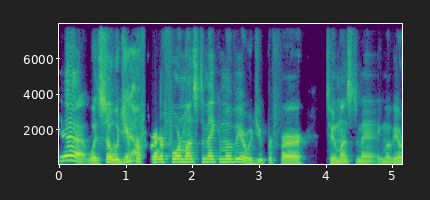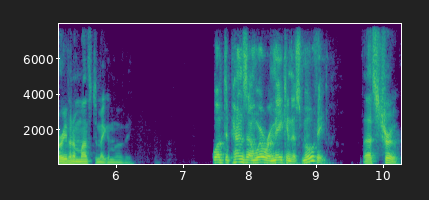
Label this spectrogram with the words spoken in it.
yeah. Would so would you, You know. prefer four months to make a movie, or would you prefer two months to make a movie, or even a month to make a movie? Well, it depends on where we're making this movie. That's true.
